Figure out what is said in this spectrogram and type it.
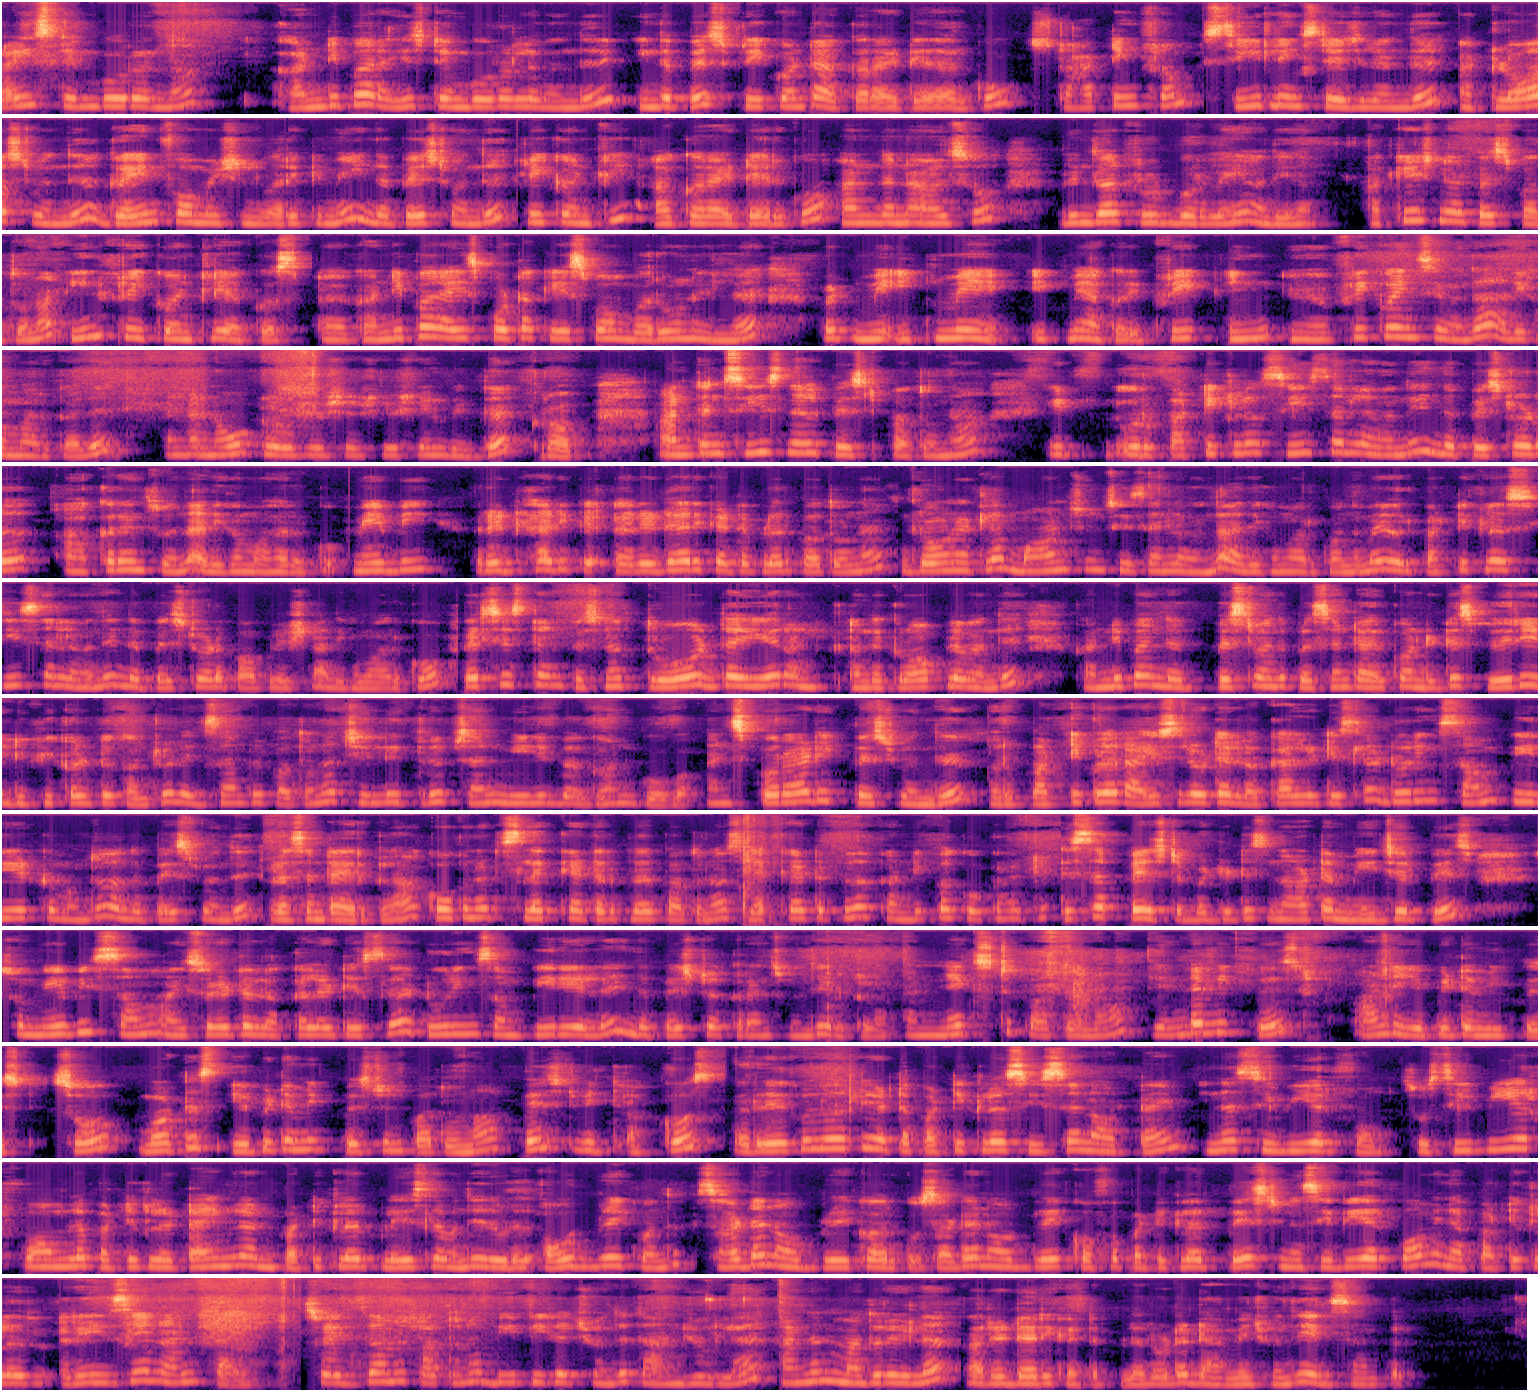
rice டெம்போரர்னா கண்டிப்பாக rice டெம்போரரில் வந்து இந்த best ஃப்ரீக்வெண்ட்டாக occur ஆகிட்டே தான் இருக்கும் starting from seedling ஸ்டேஜ்லேருந்து at last வந்து grain formation வரைக்குமே இந்த பெஸ்ட் வந்து ஃப்ரீக்வெண்ட்லி அக்கர் ஆகிட்டே இருக்கும் and then also brinjal fruit பொருளையும் அதே தான் அக்கேஷ்னல் பெஸ்ட் பார்த்தோன்னா இன்ஃப்ரீக்வெண்ட்லி அக்கர்ஸ் கண்டிப்பாக ரைஸ் போட்டால் கேஸ் ஃபார்ம் வரும்னு இல்லை but may it may it may occur it free in frequency வந்து அதிகமாக இருக்காது. And no close association with the crop and then seasonal pest பார்த்தோன்னா இட் ஒரு பர்டிகுலர் சீசனில் வந்து இந்த பெஸ்ட்டோட அக்கரன்ஸ் வந்து அதிகமாக இருக்கும். Maybe red hairy red hairy caterpillar பார்த்தோன்னா க்ரௌனட்டில் மான்சூன் சீசனில் வந்து அதிகமாக இருக்கும். அந்த மாதிரி ஒரு பர்டிகுலர் சீசனில் வந்து இந்த பெஸ்ட்டோட பாப்புலேஷன் அதிகமாக இருக்கும். பெர்சிஸ்டன்ட் பெஸ்ட்னா throughout the year and அந்த க்ராப்பில் வந்து கண்டிப்பாக இந்த பெஸ்ட் வந்து ப்ரெசென்ட் ஆயிருக்கும். And it is very difficult to control example பார்த்தோம்னா chilli thrips and mealy bug on guava and sporadic pest வந்து ஒரு பர்டிகுலர் ஐசோலேட்டட் லொக்காலிட்டிஸில் டூரிங் சம் பீரியட்க்கு வந்து அந்த பெஸ்ட் வந்து ப்ரெசென்ட் ஆயிருக்கலாம். கோகோனட் ஸ்லெக் கேட்டர்பிளர் பார்த்தோம்னா ஸ்லெக் கேட்டர்பிளர் கண்டிப்பாக கோகோனட்ல it is a pest but it is not a major pest so maybe some isolated லொக்காலிட்டிஸில் during some பீரியடில் இந்த பெஸ்ட் அக்கரன்ஸ் வந்து இருக்கலாம். அண்ட் நெக்ஸ்ட் பார்த்தோம்னா endemic pest and epidemic pest so what is epidemic பெஸ்ட்னு பார்த்தோம்னா pest with occurs regularly at a particular season or time in a severe form so severe ஃபார்மில் particular டைமில் and particular பிளேஸில் வந்து இதோட outbreak வந்து sudden out பிரேக்காக இருக்கும். Sudden outbreak of a particular pest in a severe form in a particular reason and time so example பார்த்தோம்னா BPH வந்து தாஞ்சூரில் அண்ட் தென் மதுரையில் ரெடாரி கட்டப்பிள்ளரோட டேமேஜ் வந்து example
